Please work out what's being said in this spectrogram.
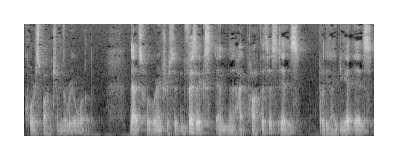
correspond to in the real world? That's what we're interested in physics, and the hypothesis is, or the idea is,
